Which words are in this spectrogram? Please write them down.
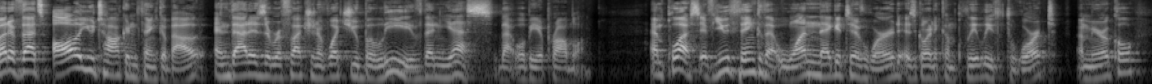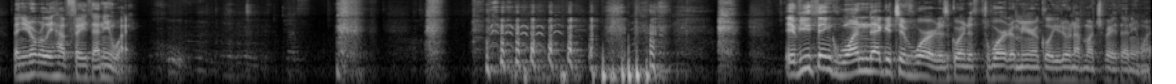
But if that's all you talk and think about, and that is a reflection of what you believe, then yes, that will be a problem. And plus, if you think that one negative word is going to completely thwart a miracle, then you don't really have faith anyway. if you think one negative word is going to thwart a miracle, you don't have much faith anyway.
